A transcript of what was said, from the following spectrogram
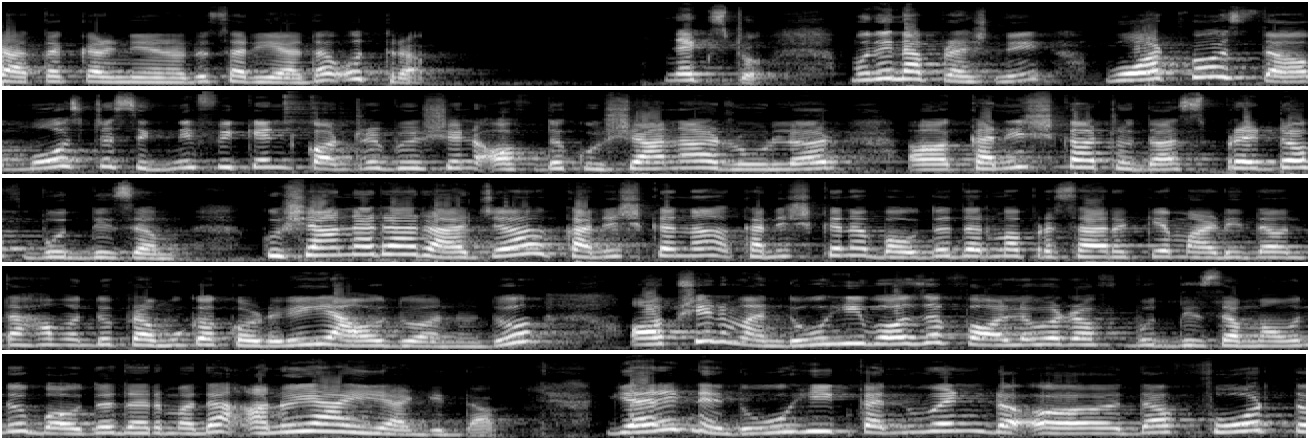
ಶಾತಕರ್ಣಿ ಅನ್ನೋದು ಸರಿಯಾದ ಉತ್ತರ. ನೆಕ್ಸ್ಟ್ ಮುಂದಿನ ಪ್ರಶ್ನೆ. What was the most significant contribution of the Kushana ruler Kanishka to the spread of Buddhism ಕುಶಾನರ ರಾಜ ಕನಿಷ್ಕನ ಕನಿಷ್ಕನ ಬೌದ್ಧ ಧರ್ಮ ಪ್ರಸಾರಕ್ಕೆ ಮಾಡಿದಂತಹ ಒಂದು ಪ್ರಮುಖ ಕೊಡುಗೆ ಯಾವುದು ಅನ್ನೋದು? ಆಪ್ಷನ್ ಒಂದು he was a follower of Buddhism ಅವನು ಬೌದ್ಧ ಧರ್ಮದ ಅನುಯಾಯಿಯಾಗಿದ್ದ. ಎರಡನೇದು he convened the fourth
